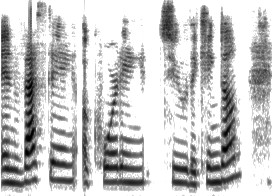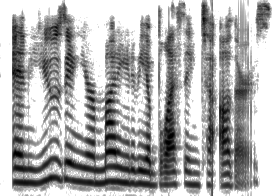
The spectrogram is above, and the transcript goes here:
investing according to the kingdom and using your money to be a blessing to others.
